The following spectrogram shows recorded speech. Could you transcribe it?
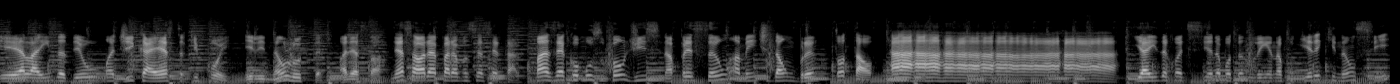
e ela ainda deu uma dica extra que foi: ele não luta. Olha só. Nessa hora é para você acertar. Mas é como o Zupão disse: na pressão a mente dá um branco total. E ainda com a Tiziana botando lenha na fogueira que não se.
